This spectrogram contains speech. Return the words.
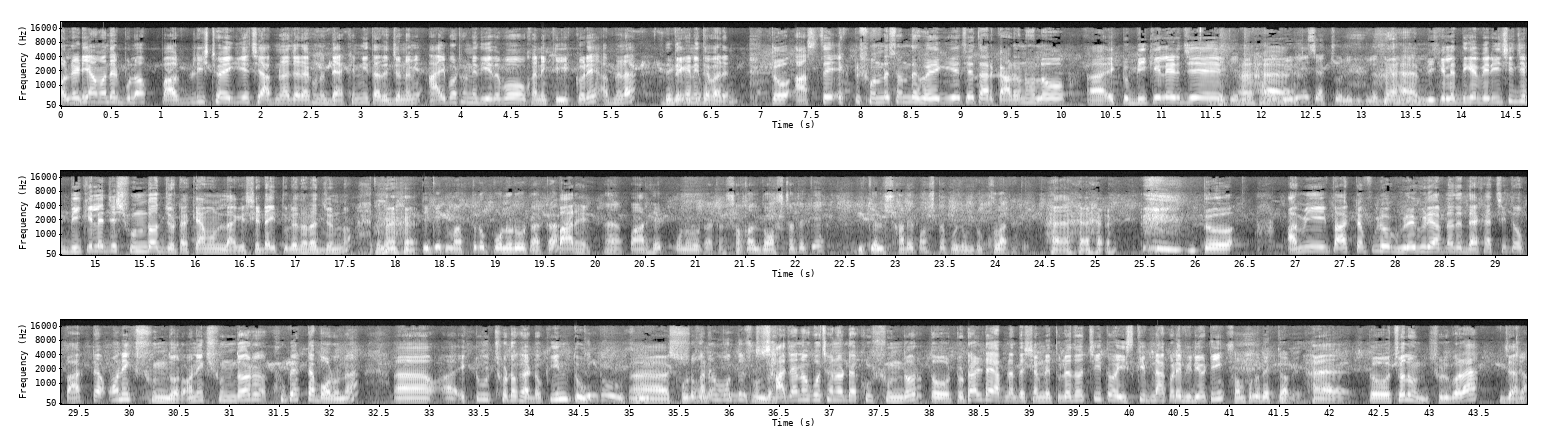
অলরেডি আমাদের ব্লগ পাবলিশড হয়ে গিয়েছে। আপনারা যারা এখনও দেখেননি তাদের জন্য আমি আই বটনে দিয়ে দেবো ওখানে ক্লিক করে আপনারা দেখে নিতে পারেন। তো আসতে একটু সন্ধে সন্ধে হয়ে গিয়েছে তার কারণ হলো একটু বিকেলের যে হ্যাঁ হ্যাঁ বিকেলের দিকে বেরিয়েছি যে বিকেলের যে সৌন্দর্যটা কেমন লাগে সেটাই তুলে ধরার জন্য। টিকিট মাত্র পনেরো টাকা। পার হেড হ্যাঁ পার হেড পনেরো টাকা। সকাল দশটা থেকে বিকেল সাড়ে পাঁচটা পর্যন্ত খোলা থাকে। হ্যাঁ তো আমি এই পার্কটা পুরো ঘুরে ঘুরে আপনাদের দেখাচ্ছি। তো পার্কটা অনেক সুন্দর অনেক সুন্দর খুব একটা বড় না। একটু ছোটোখাটো কিন্তু ছোটখাটোর মানে মধ্যে সুন্দর। সাজানো গোছানোটা খুব সুন্দর। তো টোটালটাই আপনাদের সামনে তুলে ধরছি। তো স্কিপ না করে ভিডিওটি সম্পূর্ণ দেখতে হবে। হ্যাঁ তো চলুন শুরু করা যাক।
